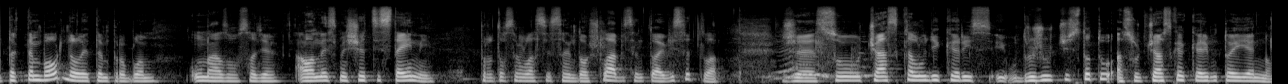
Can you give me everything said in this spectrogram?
Tak ten bordel je ten problém u nás v osade. Ale my sme všetci stejní. Proto som vlastne sem došla, aby som to aj vysvetlila. Že sú častka ľudí, ktorí si udržujú čistotu a sú častka, ktorým to je jedno.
